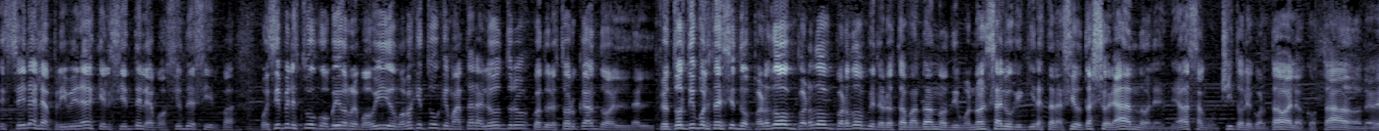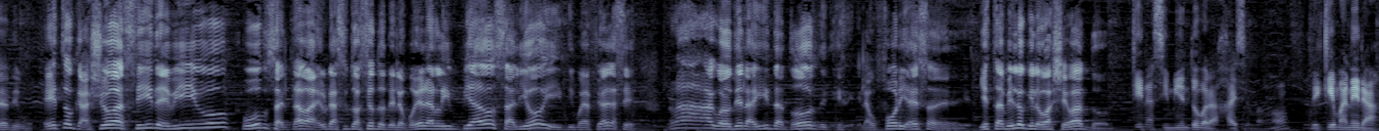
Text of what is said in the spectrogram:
escena es la primera vez que él siente la emoción de decir, pa, porque siempre le estuvo como medio removido, por más que tuvo que matar al otro cuando lo está ahorcando, al- pero todo el tiempo le está diciendo perdón, perdón, perdón, mientras lo está matando, tipo, no es algo que quiera estar haciendo, está llorando, le, le daba sanguchito, le cortaba los costados, esto cayó así de vivo, pum, saltaba en una situación donde lo podían haber limpiado, salió y al final hace, cuando tiene la guita, todo, la euforia esa de, y es también lo que lo va llevando. Qué nacimiento para Heisenberg, ¿no? ¿De qué manera?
